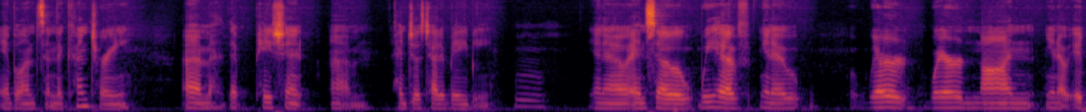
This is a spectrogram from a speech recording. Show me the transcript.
ambulance in the country, um, that patient um, had just had a baby. You know, and so we have, you know, we're we're non, you know, if,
